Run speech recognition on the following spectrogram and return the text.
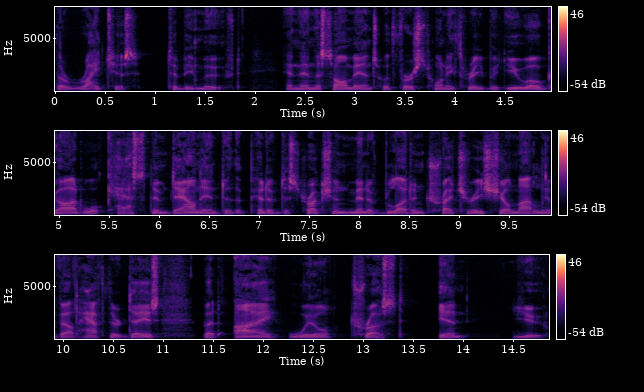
the righteous to be moved. And then the psalm ends with verse 23 But you, O God, will cast them down into the pit of destruction. Men of blood and treachery shall not live out half their days, but I will trust in you.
